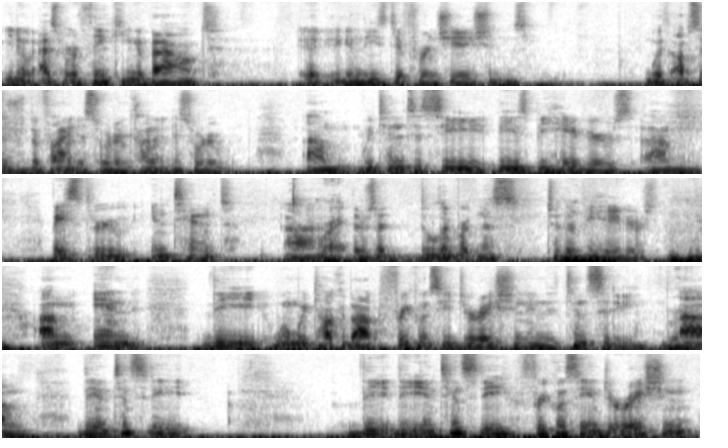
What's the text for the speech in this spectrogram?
you know, as we're thinking about again these differentiations with oppositional defiant disorder and conduct disorder, um, we tend to see these behaviors um, based through intent. Uh, Right. There's a deliberateness to their behaviors, um, and the when we talk about frequency, duration, and intensity, Right. um, the intensity the, the intensity, frequency, and duration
